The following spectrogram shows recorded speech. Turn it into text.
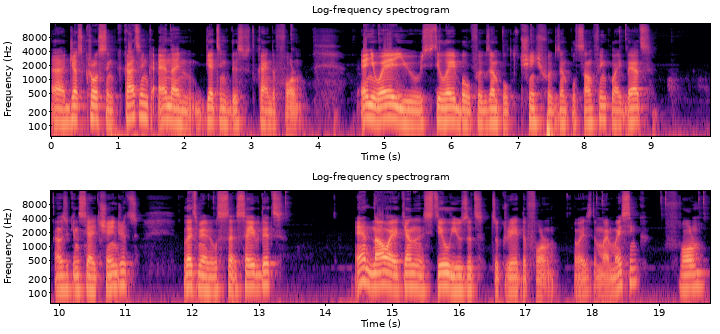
Uh, just crossing cutting and I'm getting this kind of form. Anyway, you still able, for example, to change, for example, something like that. As you can see, I change it. Let me, I will sa save it. And now I can still use it to create the form. Where is the my massing form?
